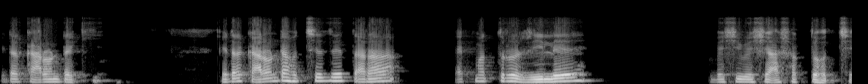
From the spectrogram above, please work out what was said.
এটার কারণটা কি? এটার কারণটা হচ্ছে যে তারা একমাত্র রিলে বেশি বেশি আসক্ত হচ্ছে।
